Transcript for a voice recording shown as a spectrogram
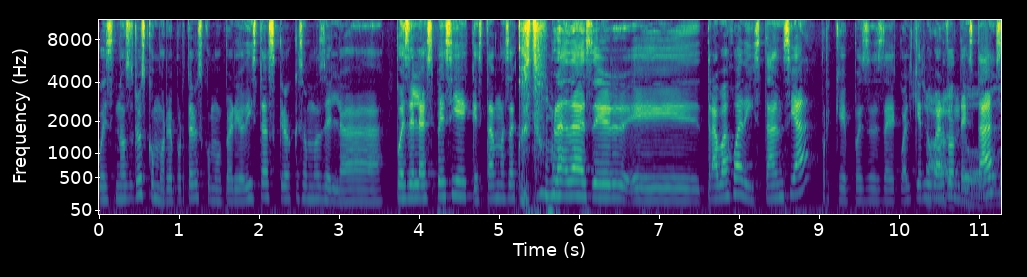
pues nosotros como reporteros, como periodistas, creo que somos de la, pues de la especie que está más acostumbrada a hacer eh, trabajo a distancia, porque pues desde cualquier lugar donde estás,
